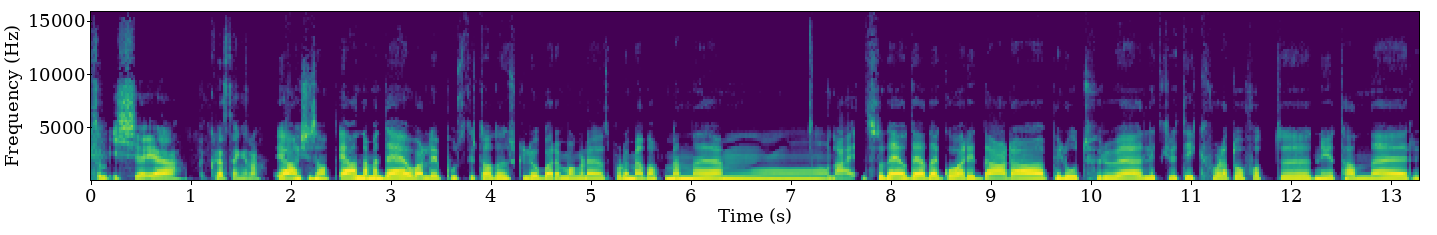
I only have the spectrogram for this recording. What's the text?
som ikke er kleshengere. Ja, ikke sant. Ja, nei, men det er jo veldig positivt, da. Det skulle jo bare mangle, spør du meg, da. Men ehm, nei. Så det er jo det det går i der, da. Pilotfrue, litt kritikk for at hun har fått uh, nye tenner.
